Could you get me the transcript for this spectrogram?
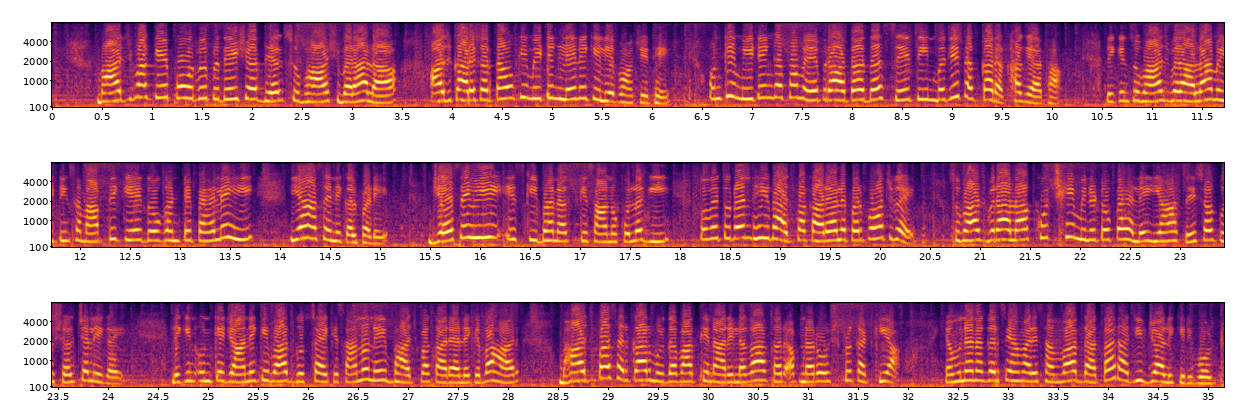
भाजपा के पूर्व प्रदेश अध्यक्ष सुभाष बराला आज कार्यकर्ताओं की मीटिंग लेने के लिए पहुँचे थे। उनकी मीटिंग का समय प्रातः 10 से 3 बजे तक का रखा गया था। लेकिन सुभाष बराला मीटिंग समाप्ति के दो घंटे पहले ही यहाँ से निकल पड़े। जैसे ही इसकी भनक किसानों को लगी तो वे तुरंत ही भाजपा कार्यालय पर पहुँच गए। सुभाष बराला कुछ ही मिनटों पहले यहाँ से सकुशल चले गए। लेकिन उनके जाने के बाद गुस्साए किसानों ने भाजपा कार्यालय के बाहर भाजपा सरकार मुर्दाबाद के नारे लगाकर अपना रोष प्रकट किया। यमुनानगर से हमारे संवाददाता राजीव जाली की रिपोर्ट।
